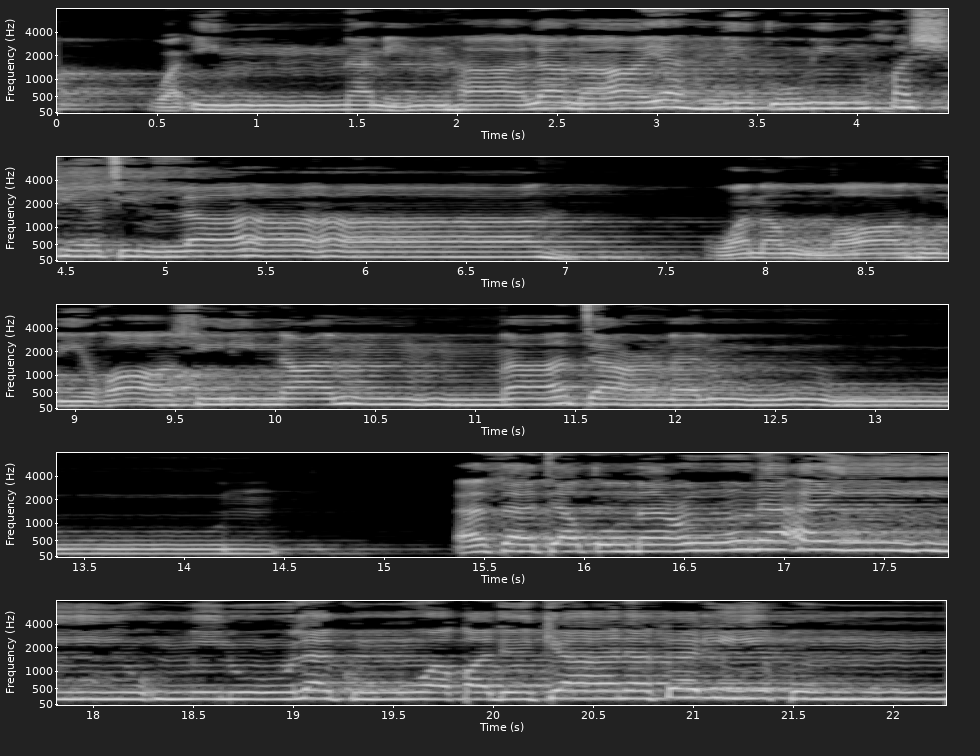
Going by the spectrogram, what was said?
وَإِنَّ مِنْهَا لَمَا يَهْبِطُ مِنْ خَشْيَةِ اللَّهِ وما الله بغافل عما تعملون أفتطمعون أن يؤمنوا لكم وقد كان فريق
